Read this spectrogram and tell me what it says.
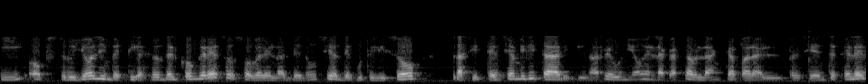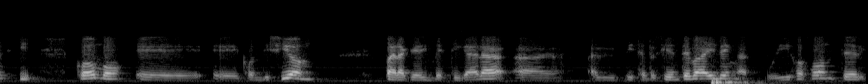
y obstruyó la investigación del Congreso sobre las denuncias de que utilizó la asistencia militar y una reunión en la Casa Blanca para el presidente Zelensky como eh, eh, condición para que investigara a, al vicepresidente Biden, a su hijo Hunter,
